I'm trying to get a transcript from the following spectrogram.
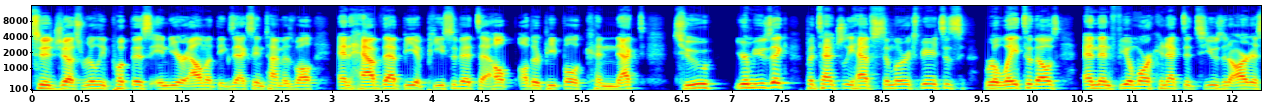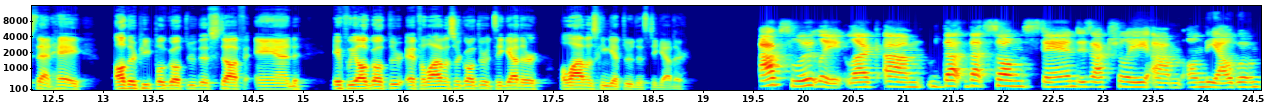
to just really put this into your album at the exact same time as well and have that be a piece of it to help other people connect to your music, potentially have similar experiences, relate to those, and then feel more connected to you as an artist that, hey, other people go through this stuff. And if we all go through, if a lot of us are going through it together, a lot of us can get through this together. Absolutely. Like um that that song Stand is actually um on the album,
